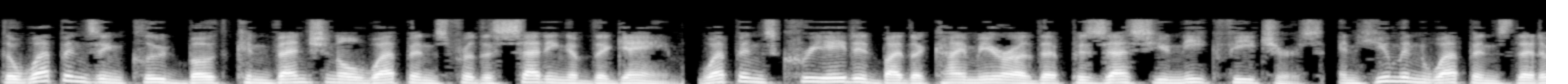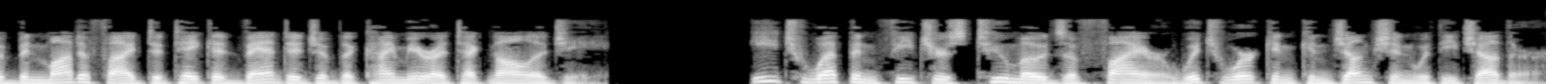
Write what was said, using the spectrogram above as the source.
The weapons include both conventional weapons for the setting of the game, weapons created by the Chimera that possess unique features, and human weapons that have been modified to take advantage of the Chimera technology. Each weapon features two modes of fire which work in conjunction with each other.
